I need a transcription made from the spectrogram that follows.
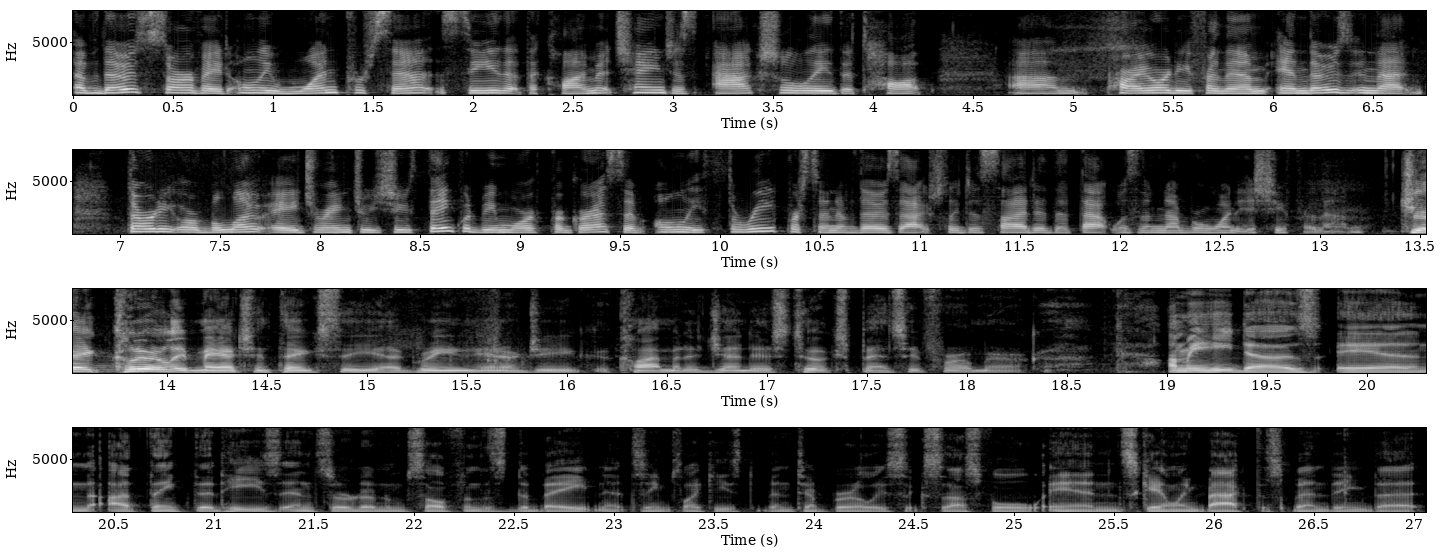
of those surveyed, only 1% see that the climate change is actually the top um, priority for them. And those in that 30 or below age range, which you think would be more progressive, only 3% of those actually decided that that was the number one issue for them. Jay, clearly Manchin thinks the uh, green energy climate agenda is too expensive for America. I mean, he does, and I think that he's inserted himself in this debate, and it seems like he's been temporarily successful in scaling back the spending that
